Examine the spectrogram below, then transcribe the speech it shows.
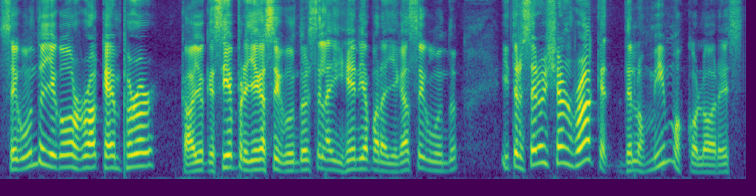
Segundo llegó Rock Emperor, caballo que siempre llega segundo, él se la ingenia para llegar segundo. Y tercero, Sean Rocket, de los mismos colores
